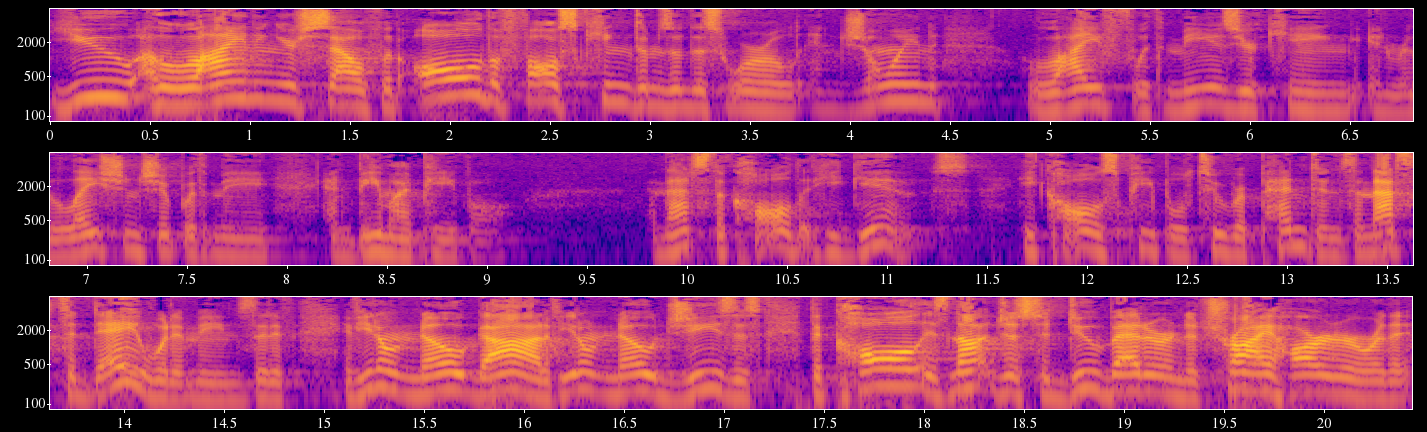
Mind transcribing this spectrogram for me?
you aligning yourself with all the false kingdoms of this world and join life with me as your king in relationship with me and be my people. And that's the call that he gives. He calls people to repentance. And that's today what it means that if, if you don't know God, if you don't know Jesus, the call is not just to do better and to try harder or that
